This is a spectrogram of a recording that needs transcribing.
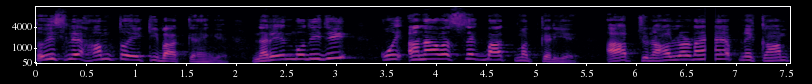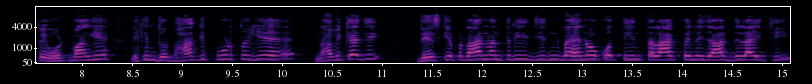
तो इसलिए हम तो एक ही बात कहेंगे। नरेंद्र मोदी जी, कोई अनावश्यक बात मत करिए। आप चुनाव लड़ रहे हैं, अपने काम पे वोट मांगिए, लेकिन दुर्भाग्यपूर्ण तो ये है, नाविका जी, देश के प्रधानमंत्री जिन बहनों को तीन तलाक पे निजात दिलाई थी,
